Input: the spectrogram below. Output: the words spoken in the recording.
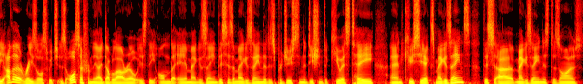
The other resource, which is also from the ARRL, is the On the Air magazine. This is a magazine that is produced in addition to QST and QEX magazines. This uh, magazine is designed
